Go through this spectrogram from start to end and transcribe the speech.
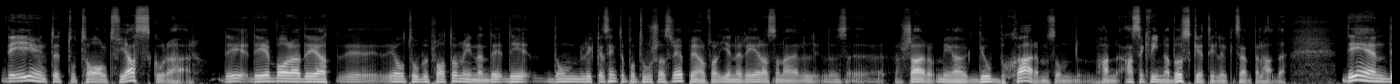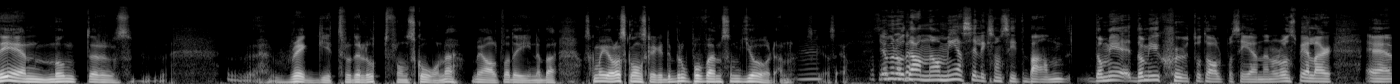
Det är ju inte ett totalt fiasko det här. Det, det är bara det att, eh, jag och Tobbe pratade om det innan, det, det, de lyckas inte på torsdagsrepen i alla fall generera sådana här charmiga gubbskärm som han, Hasse Kvinnabuske till exempel hade. Det är en, det är en munter reggae-trudelutt från Skåne med allt vad det innebär. Ska man göra skånsk reggae, det beror på vem som gör den, Mm. ska jag säga. Ja men och Danne har med sig liksom sitt band, de är, de är ju sju totalt på scenen och de spelar eh,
